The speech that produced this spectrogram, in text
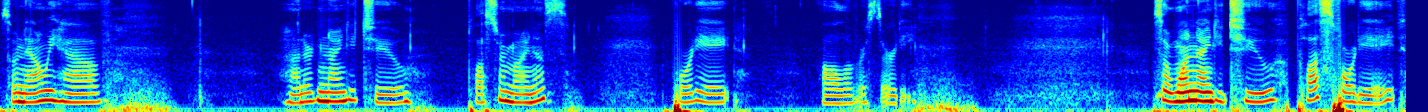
So now we have 192 plus or minus 48 all over 30. So 192 plus 48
